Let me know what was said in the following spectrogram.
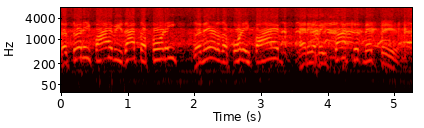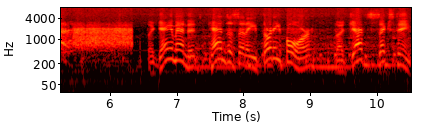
the 35. He's at the 40. Lanier to the 45, and he'll be stopped at midfield. The game ended Kansas City 34, the Jets 16.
